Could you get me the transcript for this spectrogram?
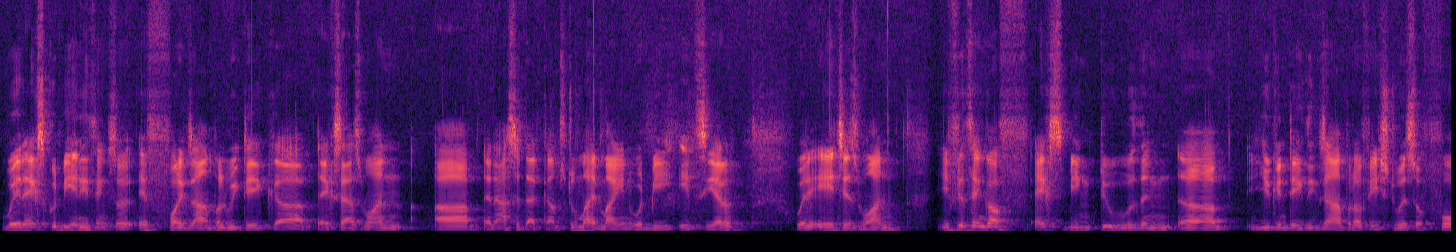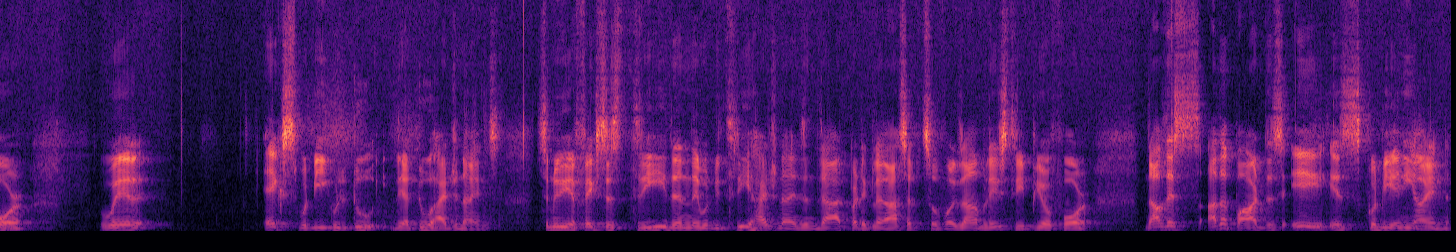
where X could be anything. So if for example we take uh, X as one uh, an acid that comes to my mind would be HCl where H is 1 if you think of x being 2 then uh, you can take the example of H2SO4 where x would be equal to 2 there are two hydrogen ions similarly if x is 3 then there would be three hydrogen ions in that particular acid so for example H3PO4 now this other part this A is could be any ion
